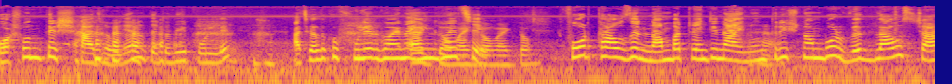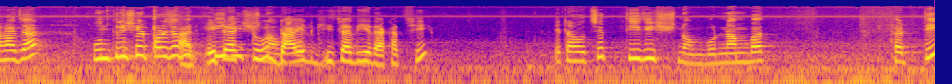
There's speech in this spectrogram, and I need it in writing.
বসন্তের সাজ হবে জানো তো এটা দিয়ে পড়লে আজকাল তো খুব ফুলের গয়না ইন হয়েছে। একদম একদম। Four thousand number twenty nine উনত্রিশ নম্বর উইথ ব্লাউজ চার হাজার। উনত্রিশের পরে যাব আর এটা একটু ডায়েট ঘিচা দিয়ে দেখাচ্ছি। এটা হচ্ছে তিরিশ নম্বর নাম্বার থার্টি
